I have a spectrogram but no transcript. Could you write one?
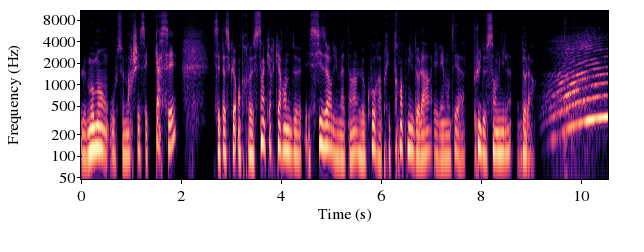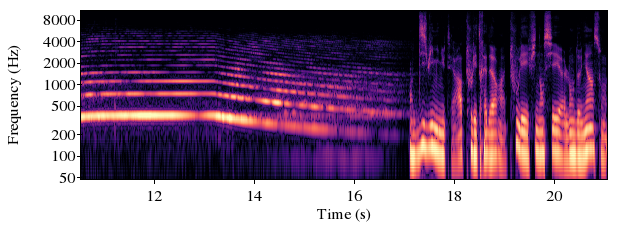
moment où ce marché s'est cassé. C'est parce qu'entre 5h42 et 6h du matin, le cours a pris 30 000 dollars et il est monté à plus de 100 000 dollars. En 18 minutes. Alors, tous les traders, tous les financiers londoniens sont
